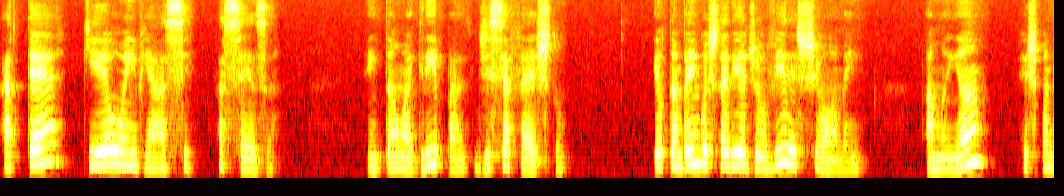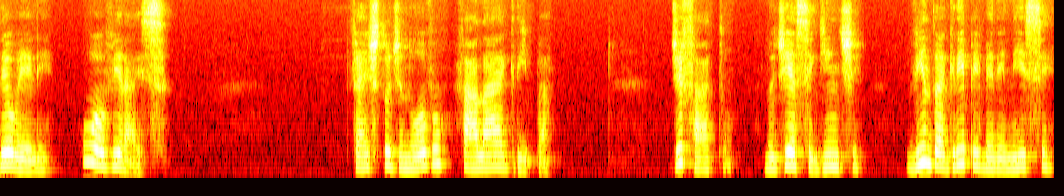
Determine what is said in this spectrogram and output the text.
até que eu o enviasse a César. Então Agripa disse a Festo: Eu também gostaria de ouvir este homem. Amanhã, respondeu ele, o ouvirás. Festo de novo fala a Agripa. De fato, no dia seguinte, vindo Agripa e Berenice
